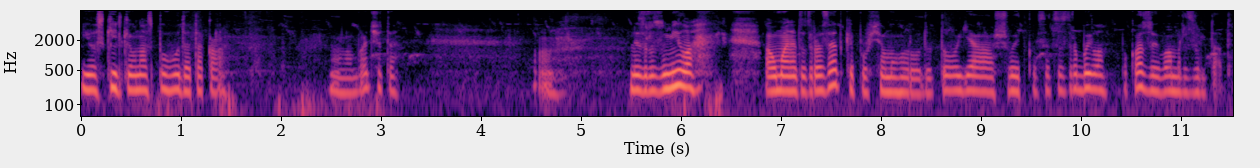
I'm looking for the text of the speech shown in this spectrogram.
І оскільки у нас погода така, ну, бачите, о, незрозуміла, а у мене тут розетки по всьому городу, то я швидко все це зробила, показую вам результат.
